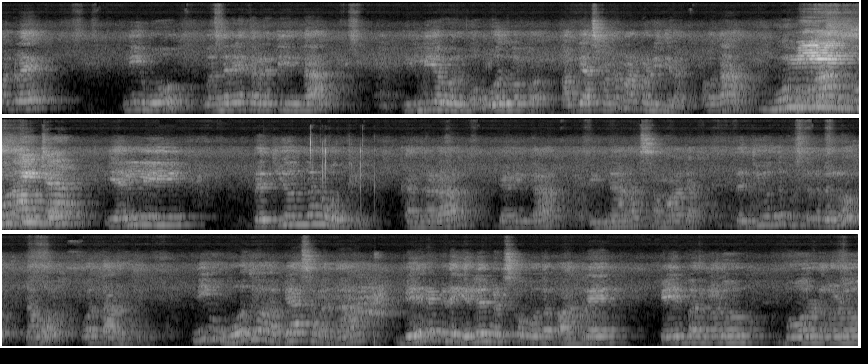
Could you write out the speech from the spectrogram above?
ಮಕ್ಕಳೇ ನೀವು ಒಂದನೇ ತರಗತಿಯಿಂದ ಇಲ್ಲಿಯವರೆಗೂ ಓದುವ ಅಭ್ಯಾಸವನ್ನ ಮಾಡ್ಕೊಂಡಿದ್ದೀರಾ ಹೌದಾ? ಸಮಾಜ. ಪ್ರತಿಯೊಂದು ಪುಸ್ತಕದಲ್ಲೂ ನಾವು ಓದ್ತಾ ಬರ್ತೀವಿ. ನೀವು ಓದುವ ಅಭ್ಯಾಸವನ್ನ ಬೇರೆ ಕಡೆ ಎಲ್ಲೆಲ್ಲಿ ಬೆಳೆಸ್ಕೋಬೋದಪ್ಪ ಅಂದ್ರೆ ಪೇಪರ್ಗಳು, ಬೋರ್ಡ್ಗಳು,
